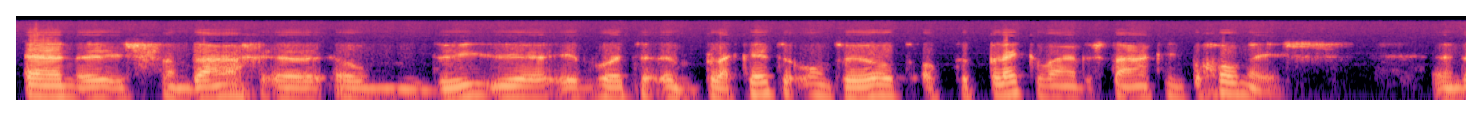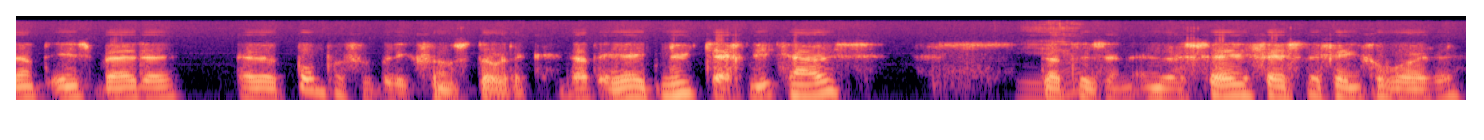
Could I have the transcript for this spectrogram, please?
En er is vandaag om drie uur wordt er een plaquette onthuld op de plek waar de staking begonnen is. En dat is bij de pompenfabriek van Stork. Dat heet nu Techniekhuis. Ja. Dat is een NRC-vestiging geworden.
